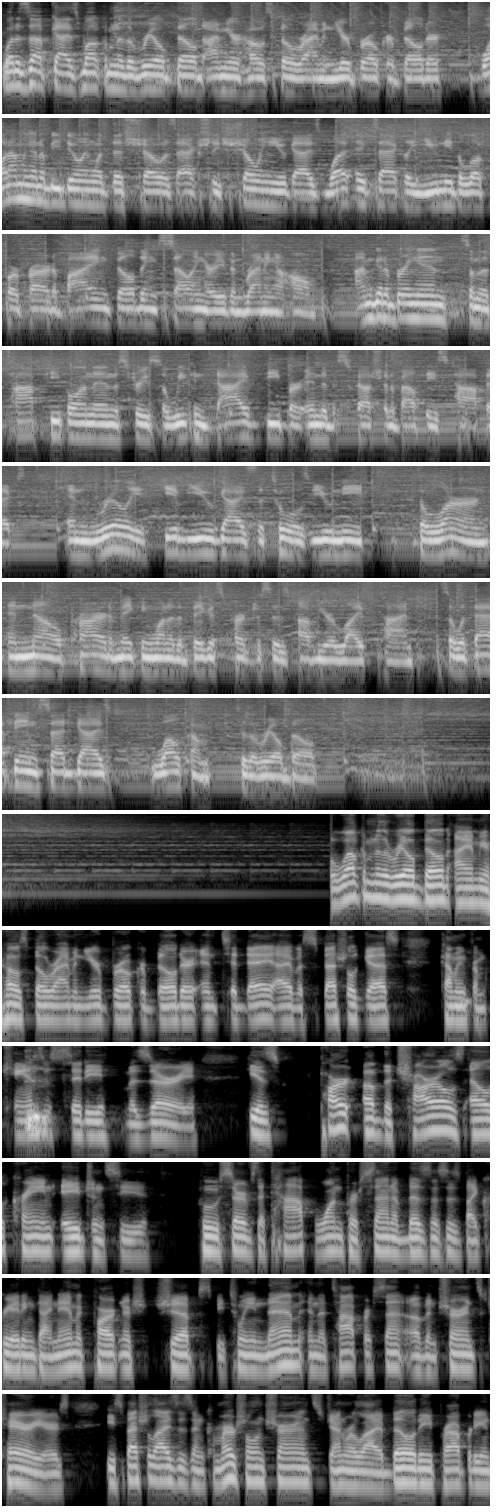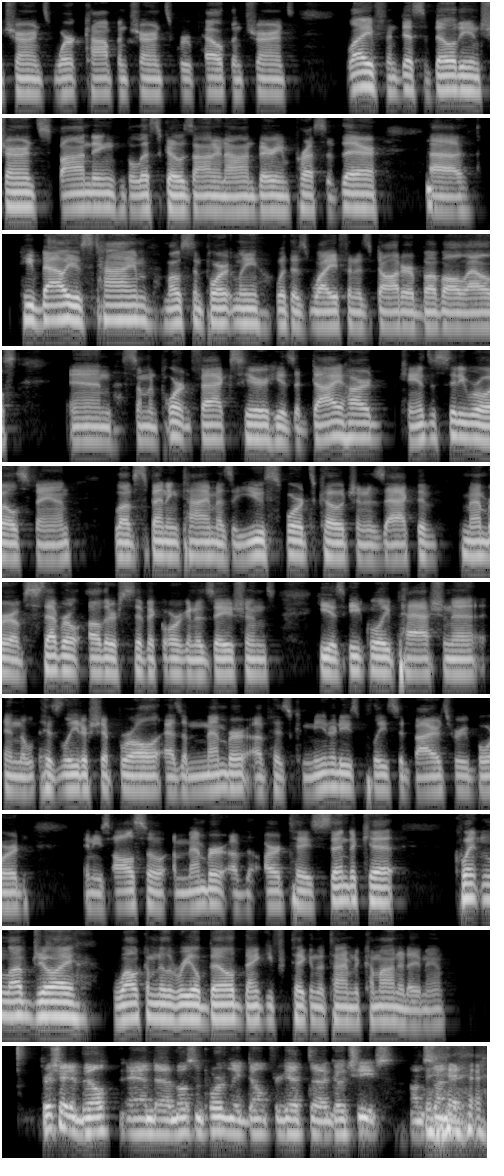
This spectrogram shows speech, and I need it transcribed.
What is up, guys? Welcome to The Real Build. I'm your host, Bill Ryman, your broker builder. What I'm going to be doing with this show is actually showing you guys what exactly you need to look for prior to buying, building, selling, or even renting a home. I'm going to bring in some of the top people in the industry so we can dive deeper into discussion about these topics and really give you guys the tools you need to learn and know prior to making one of the biggest purchases of your lifetime. So, with that being said, guys, welcome to the real build. Welcome to the Real Build. I am your host, Bill Ryman, your broker builder. And today I have a special guest coming from Kansas City, Missouri. He is part of the Charles L. Crane Agency, who serves the top 1% of businesses by creating dynamic partnerships between them and the top percent of insurance carriers. He specializes in commercial insurance, general liability, property insurance, work comp insurance, group health insurance, life and disability insurance, bonding. The list goes on and on. Very impressive there. Uh, he values time, most importantly, with his wife and his daughter above all else. And some important facts here he is a die-hard Kansas City Royals fan, loves spending time as a youth sports coach, and is active member of several other civic organizations. He is equally passionate in the, his leadership role as a member of his community's police advisory board, and he's also a member of the Arte Syndicate. Quinten Lovejoy, welcome to the Real Build. Thank you for taking the time to come on today, man. Appreciate it, Bill. And uh, most importantly, don't forget uh, go Chiefs on Sunday.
